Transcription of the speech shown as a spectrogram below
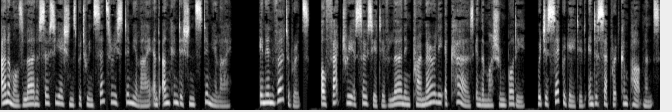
animals learn associations between sensory stimuli and unconditioned stimuli. In invertebrates, olfactory associative learning primarily occurs in the mushroom body, which is segregated into separate compartments.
